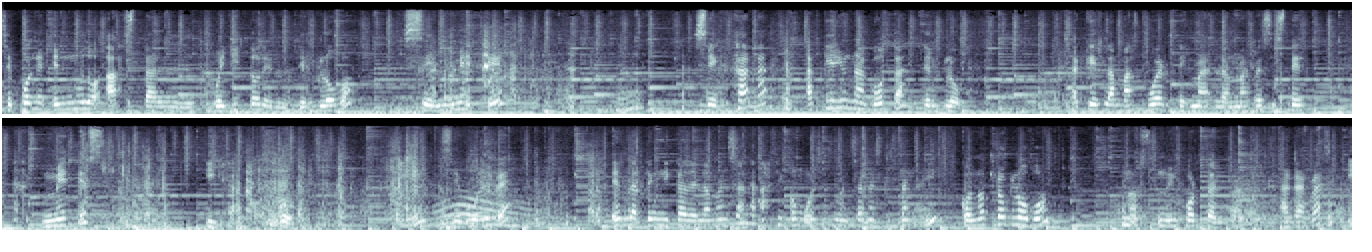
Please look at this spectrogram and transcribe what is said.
se, pone el nudo hasta el cuellito del, del globo, se mete se jala, aquí hay una gota del globo. Aquí es la más fuerte, la más resistente. Metes y jalas. Y se vuelve. Es la técnica de la manzana, así como esas manzanas que están ahí. Con otro globo, no, no importa, agarras y,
